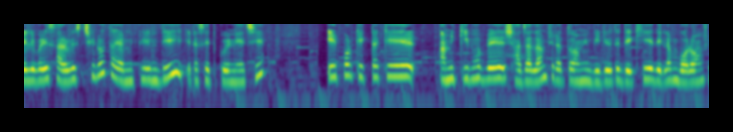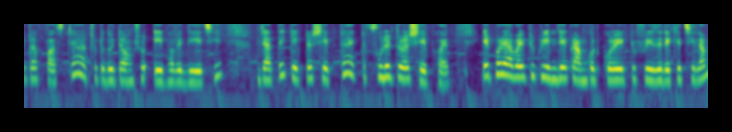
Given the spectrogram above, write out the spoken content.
ডেলিভারি সার্ভিস ছিল, তাই আমি ক্রিম দিয়েই এটা সেট করে নিয়েছি। এরপর কেকটাকে আমি কীভাবে সাজালাম সেটা তো আমি ভিডিওতে দেখিয়ে দিলাম, বড় অংশটা ফার্স্টে আর ছোট দুইটা অংশ এইভাবে দিয়েছি, যাতে কেকটার শেপটা একটা ফুলের তোড়ার শেপ হয়। এরপরে আবার একটু ক্রিম দিয়ে ক্রাম কোট করে একটু ফ্রিজে রেখেছিলাম।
